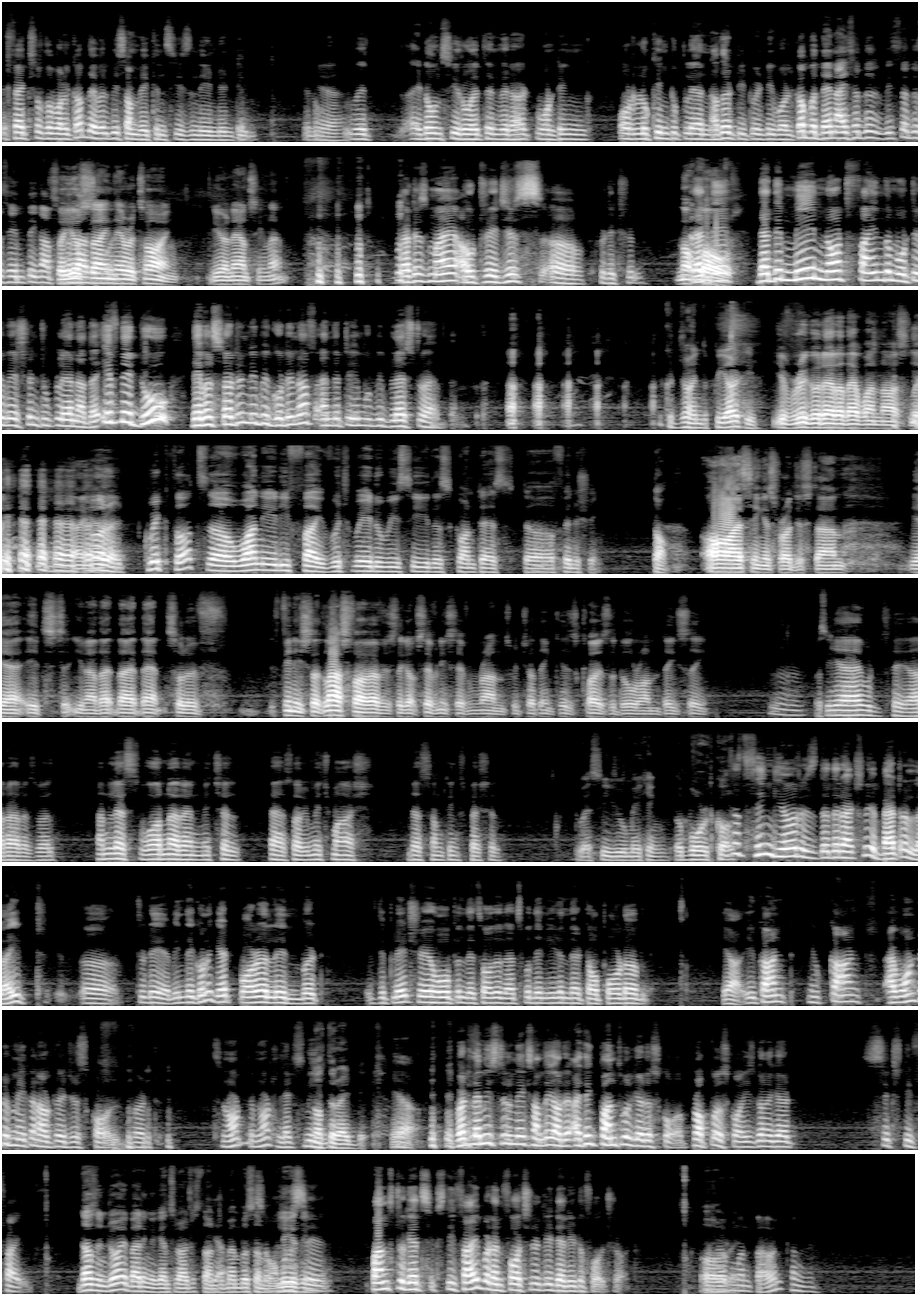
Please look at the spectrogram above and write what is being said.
effects of the World Cup, there will be some vacancies in the Indian team. You know, Yeah. with I don't see Rohit and Virat wanting or looking to play another T20 World Cup. But then I said the, we said the same thing after. So the you're last saying World they're retiring? You're announcing that? That is my outrageous uh, prediction. Not that bold. they that they may not find the motivation to play another. If they do, they will certainly be good enough, and the team would be blessed to have them. You could join the PR team. You've wriggled out of that one nicely. Okay. All right. Quick thoughts. Uh, 185. Which way do we see this contest uh, finishing? Tom. Oh, I think it's Rajasthan. Yeah, it's you know that that, that sort of finish. The last five overs, they got seventy-seven runs, which I think has closed the door on DC. Was it? Yeah, I would say RR as well. Unless Warner and Mitchell, uh, sorry, Mitch Marsh does something special. Do I see you making a bold call? The thing here is that they're actually a better light uh, today. I mean, they're going to get Porel in, but if they played Shai Hope and they saw that that's what they need in their top order, yeah, you can't, you can't. I want to make an outrageous call, but it's not. They've not let me. Not the right day. Yeah, but let me still make something out. of it. I think Pant will get a score, a proper score. He's going to get 65. Does enjoy batting against Rajasthan. Yeah. Remember some so I'm gonna blazing. say Pant to get 65, but unfortunately Delhi to fall short. All right. Rovman Powell comes in.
